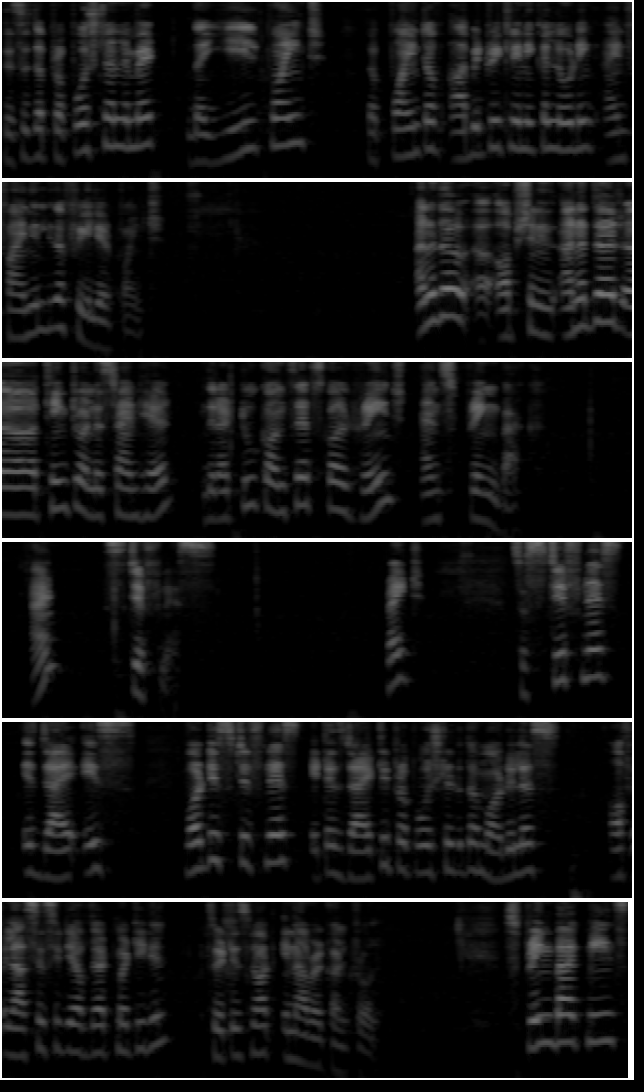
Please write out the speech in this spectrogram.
This is the proportional limit, the yield point, the point of arbitrary clinical loading, and finally the failure point. Another uh, option is another uh, thing to understand here. There are two concepts called range and spring back, and stiffness. Right. So stiffness is is what is stiffness? It is directly proportional to the modulus of elasticity of that material. So it is not in our control. Spring back means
